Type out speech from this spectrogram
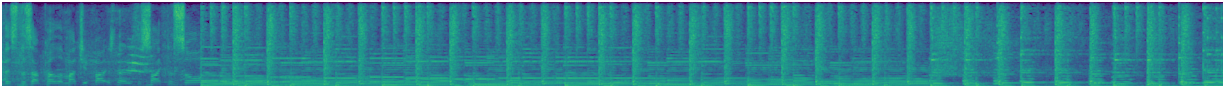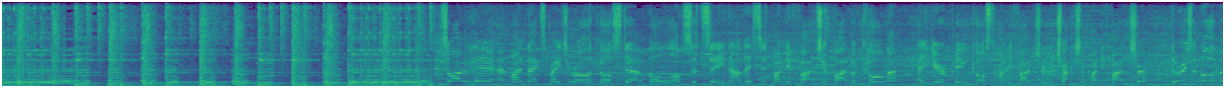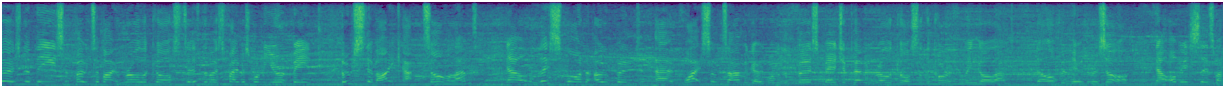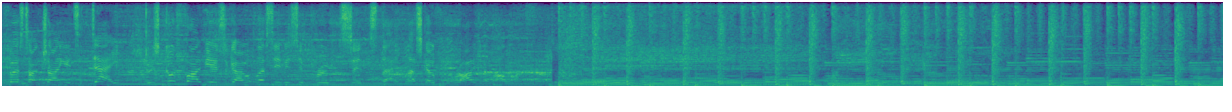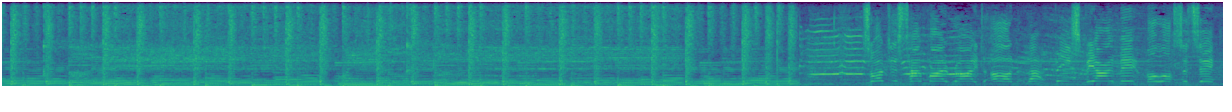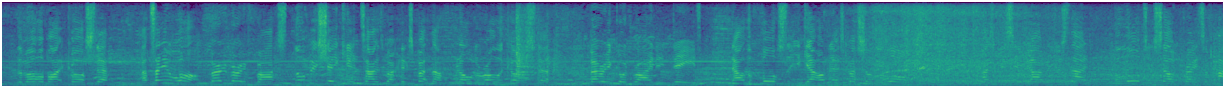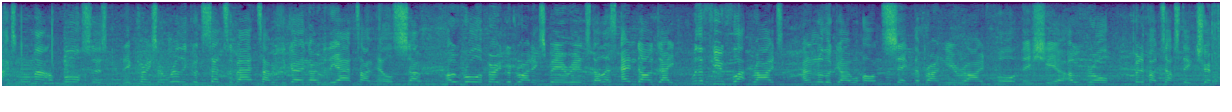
This is the Zamperla Magic Bike, it's known as the Cyclosaur. Velocity. Now this is manufactured by Vekoma, a European coaster manufacturer and attraction manufacturer. There is another version of these motorbike roller coasters, the most famous one in Europe being Booster Bike at Toverland. Now this one opened uh, quite some time ago, one of the first major permanent roller coasters of the current Flamingo Land that opened here at the resort. Now obviously it's my first time trying it today. It was good five years ago, let's see if it's improved since then. Let's go for the ride of our life. On that beast behind me, Velocity, the motorbike coaster. I tell you what, very, very fast, a little bit shaky at times, but I can expect that from an older roller coaster. Very good ride indeed. Now the force that you get on it, especially on the wall, as you can see behind me just then, the launch itself creates a maximum amount of forces and it creates a really good sense of airtime as you're going over the airtime hills. So overall a very good ride experience. Now let's end our day with a few flat rides and another go on Sik, the brand new ride for this year. Overall, been a fantastic trip.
